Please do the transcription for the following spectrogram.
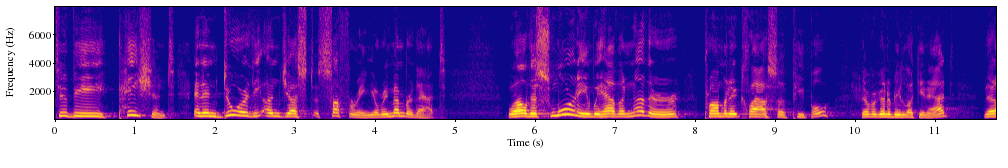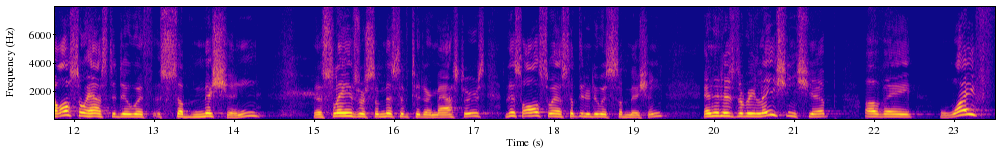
to be patient and endure the unjust suffering. You'll remember that. Well, this morning we have another prominent class of people that we're going to be looking at that also has to do with submission. The slaves are submissive to their masters. This also has something to do with submission. And it is the relationship of a wife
